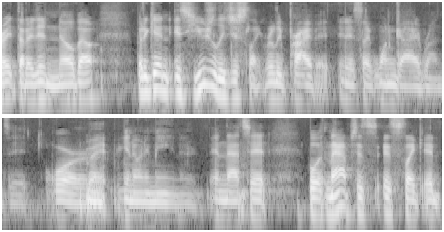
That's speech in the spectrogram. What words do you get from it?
right that I didn't know about. But again, it's usually just like really private, and it's like one guy runs it, or Right. you know what I mean, and, and that's it. But with maps, it's it's like it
